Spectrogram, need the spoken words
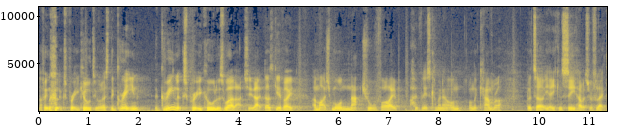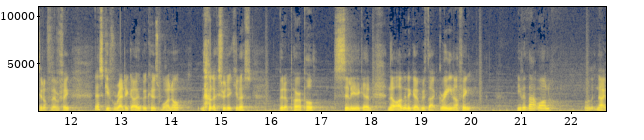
I think that looks pretty cool to be honest. The green, the green looks pretty cool as well actually. That does give a, a much more natural vibe. Hopefully it's coming out on, on the camera. But uh, yeah, you can see how it's reflecting off of everything. Let's give red a go because why not? That looks ridiculous. Bit of purple, silly again. No, I'm gonna go with that green. I think either that one, or, no,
